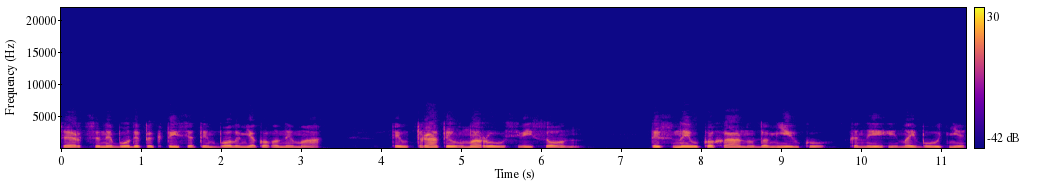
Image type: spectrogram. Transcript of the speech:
серце не буде пектися тим болем, якого нема. Ти втратив мару свій сон. Ти снив кохану домівку, книги, майбутнє,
